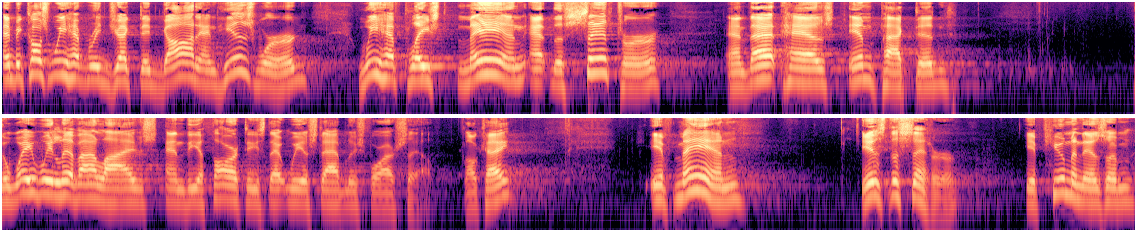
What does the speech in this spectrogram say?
And because we have rejected God and His Word, we have placed man at the center and that has impacted the way we live our lives and the authorities that we establish for ourselves. Okay? If man is the center, if humanism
